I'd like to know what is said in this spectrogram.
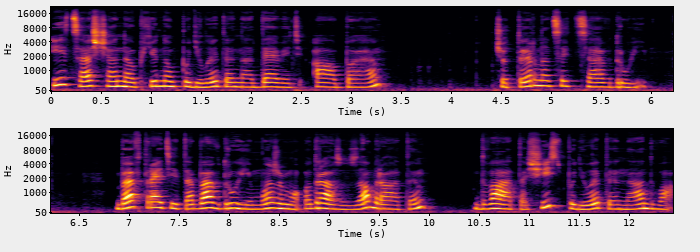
І це ще необхідно поділити на 9АБ 14С в другій. Б в третій та Б в другій можемо одразу забрати. 2 та 6 поділити на 2.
